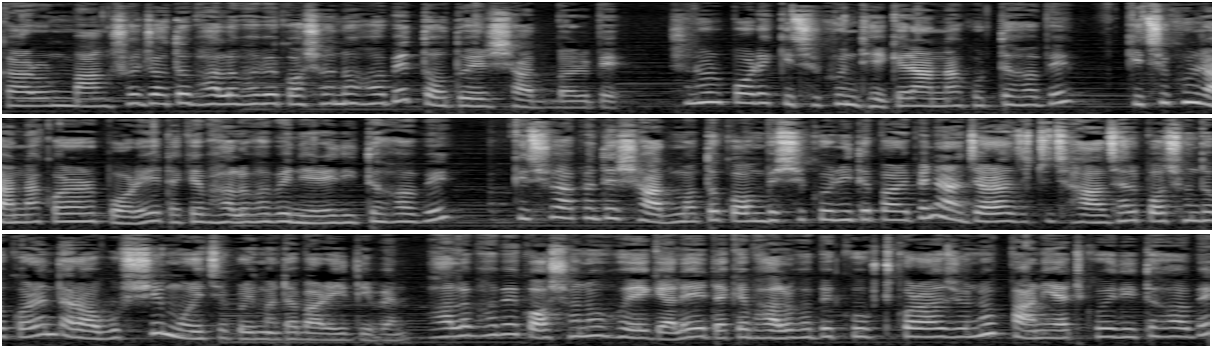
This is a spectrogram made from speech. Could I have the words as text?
কারণ মাংস যত ভালোভাবে কষানো হবে তত এর স্বাদ বাড়বে কষানোর পরে কিছুক্ষণ ঢেকে রান্না করতে হবে কিছুক্ষণ রান্না করার পরে এটাকে ভালোভাবে নেড়ে দিতে হবে কিছু আপনাদের স্বাদ মতো কম বেশি করে নিতে পারবেন, আর যারা একটু ঝাল ঝাল পছন্দ করেন, তারা অবশ্যই মরিচের পরিমাণটা বাড়িয়ে দিবেন। ভালোভাবে কষানো হয়ে গেলে এটাকে ভালোভাবে কুকড করার জন্য পানি অ্যাড করে দিতে হবে।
